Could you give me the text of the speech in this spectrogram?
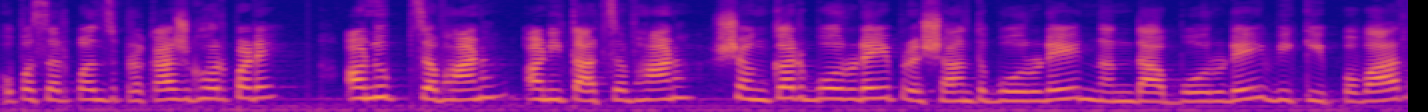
उपसरपंच प्रकाश घोरपडे अनुप चव्हाण अनिता चव्हाण शंकर बोर्डे प्रशांत बोर्डे नंदा बोर्डे विकी पवार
